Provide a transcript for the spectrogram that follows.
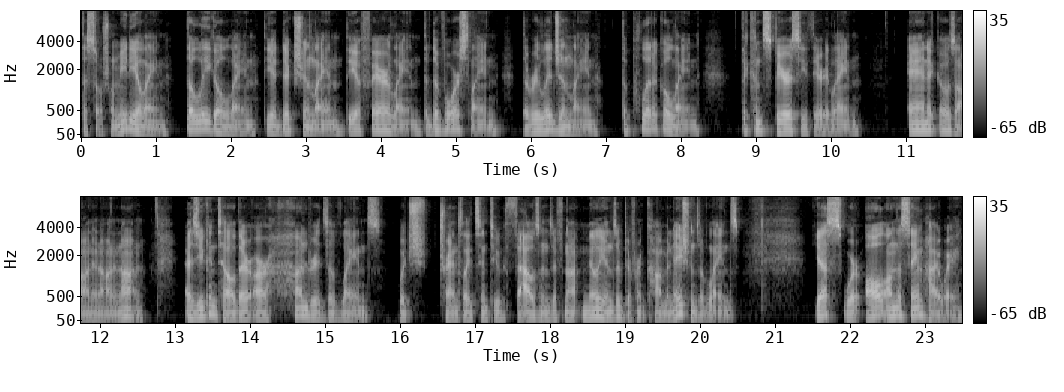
the social media lane, the legal lane, the addiction lane, the affair lane, the divorce lane, the religion lane, the political lane, the conspiracy theory lane, and it goes on and on and on. As you can tell, there are hundreds of lanes, which translates into thousands, if not millions, of different combinations of lanes. Yes, we're all on the same highway,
